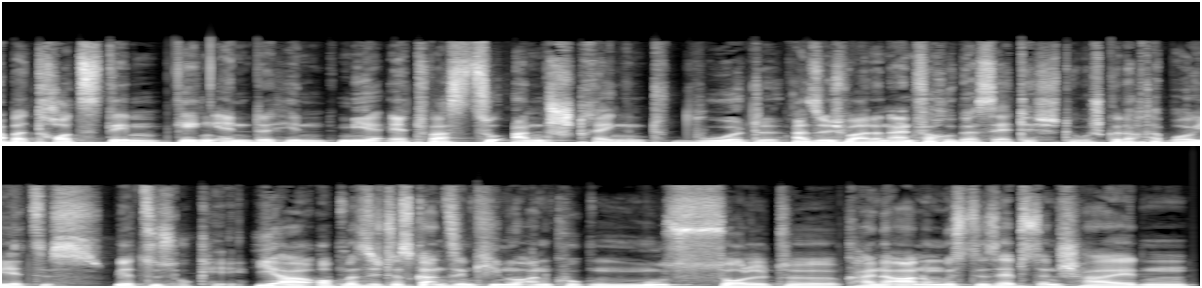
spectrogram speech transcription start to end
aber trotzdem gegen Ende hin mir etwas zu anstrengend wurde. Also ich war dann einfach übersättigt, wo ich gedacht habe, oh, jetzt ist, jetzt ist okay. Ja, ob man sich das Ganze im Kino angucken muss, sollte, keine Ahnung, müsste selbst entscheiden.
